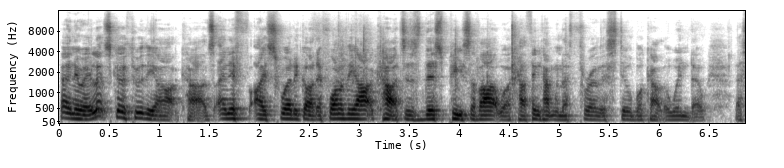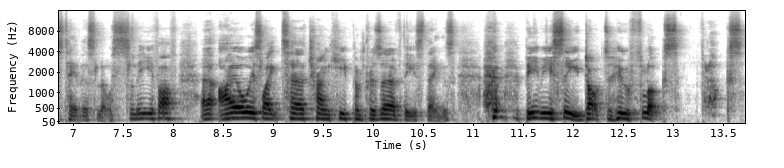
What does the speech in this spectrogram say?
Anyway, let's go through the art cards, and if, I swear to God, if one of the art cards is this piece of artwork, I think I'm going to throw this steelbook out the window. Let's take this little sleeve off. Uh, I always like to try and keep and preserve these things. BBC, Doctor Who Flux, flux,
